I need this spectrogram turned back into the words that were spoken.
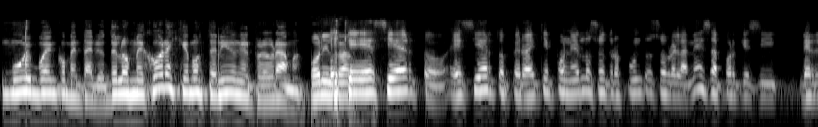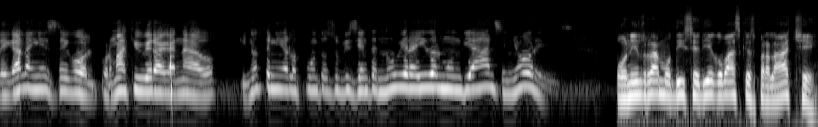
Muy buen comentario. De los mejores que hemos tenido en el programa. Es que es cierto, es cierto, pero hay que poner los otros puntos sobre la mesa, porque si le regalan ese gol, por más que hubiera ganado y no tenía los puntos suficientes, no hubiera ido al Mundial, señores. O'Neill Ramos dice Diego Vázquez para la H.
